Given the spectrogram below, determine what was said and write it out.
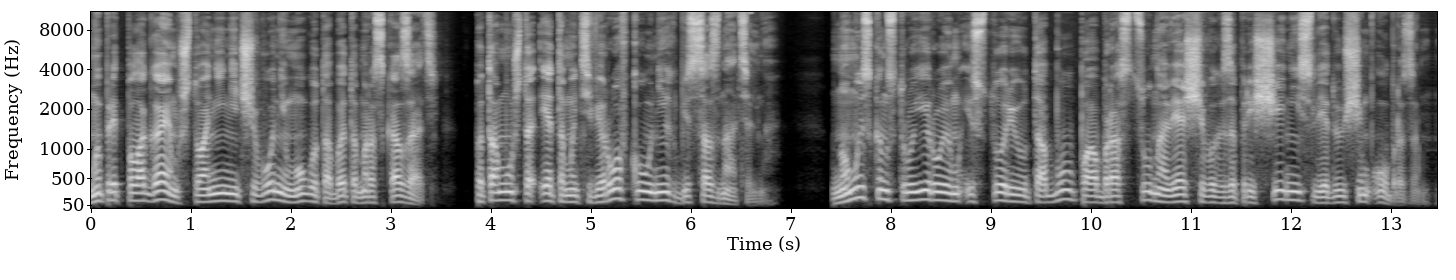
Мы предполагаем, что они ничего не могут об этом рассказать, потому что эта мотивировка у них бессознательна. Но мы сконструируем историю табу по образцу навязчивых запрещений следующим образом.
